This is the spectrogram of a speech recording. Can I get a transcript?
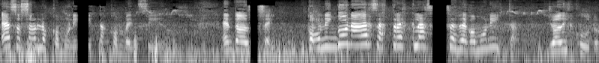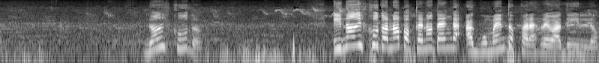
Esos son los comunistas convencidos. Entonces, con ninguna de esas tres clases de comunistas, yo discuto. No discuto. Y no discuto no porque no tenga argumentos para rebatirlo.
